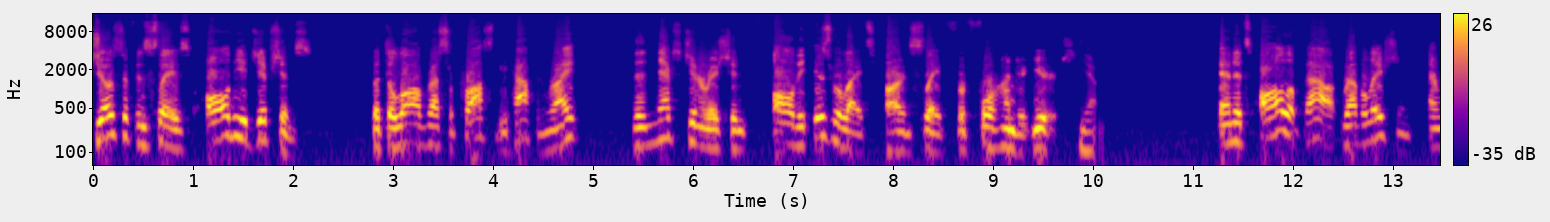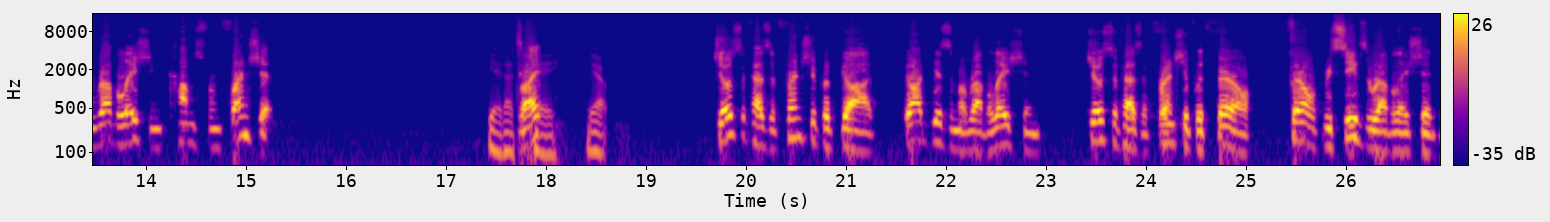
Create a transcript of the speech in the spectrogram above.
Joseph enslaves all the Egyptians, but the law of reciprocity happened, right? The next generation, all the Israelites are enslaved for 400 years. Yep. And it's all about revelation, and revelation comes from friendship. Yeah, that's Right? key. Yep. Joseph has a friendship with God. God gives him a revelation. Joseph has a friendship with Pharaoh. Pharaoh receives the revelation,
